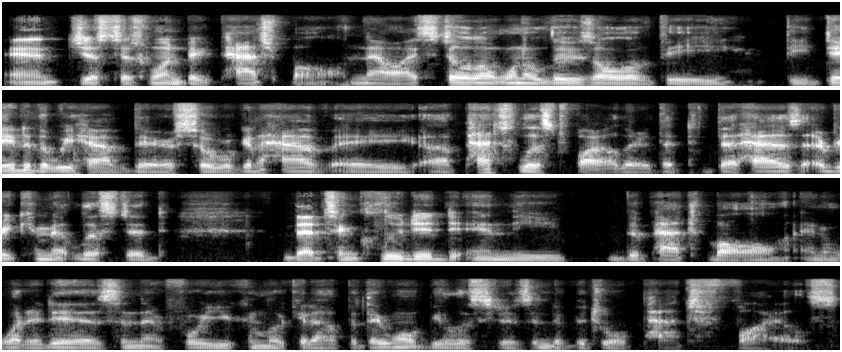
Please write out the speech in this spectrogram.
and just as one big patch ball. Now, I still don't want to lose all of the the data that we have there, so we're going to have a, a, patch list file there that that has every commit listed that's included in the the patch ball and what it is, and therefore you can look it up. But they won't be listed as individual patch files.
